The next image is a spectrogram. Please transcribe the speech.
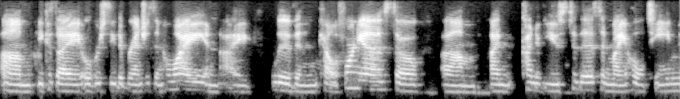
um, because I oversee the branches in Hawaii and I live in California. So um, I'm kind of used to this and my whole team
